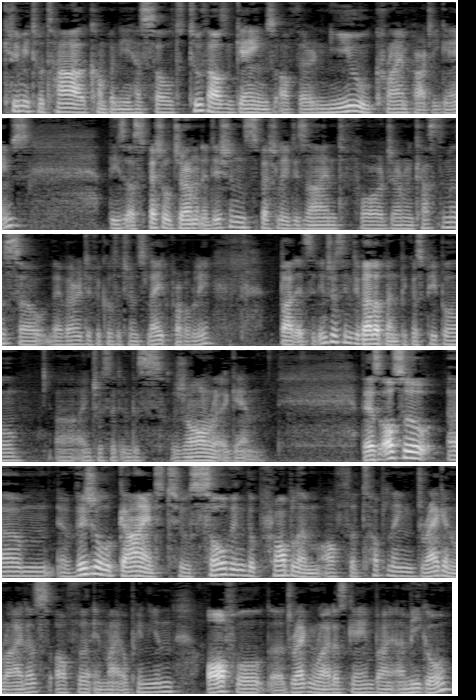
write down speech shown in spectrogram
Krimi Total company has sold 2000 games of their new crime party games. These are special German editions, specially designed for German customers, so they're very difficult to translate probably. But it's an interesting development because people uh, are interested in this genre again. There's also um, a visual guide to solving the problem of the toppling Dragon Riders of the, in my opinion, awful uh, Dragon Riders game by Amigo.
